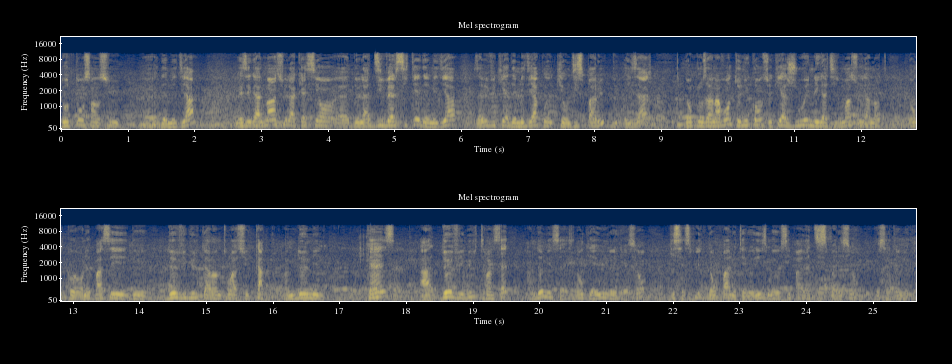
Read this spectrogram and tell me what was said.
d'autocensure des médias, mais également sur la question euh, de la diversité des médias. Vous avez vu qu'il y a des médias qui ont disparu du paysage. Donc nous en avons tenu compte, ce qui a joué négativement sur la note. Donc euh, on est passé de 2,43 sur 4 en 2015 à 2,37 en 2016. Donc il y a eu une régression qui s'explique donc par le terrorisme, mais aussi par la disparition de certains médias.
